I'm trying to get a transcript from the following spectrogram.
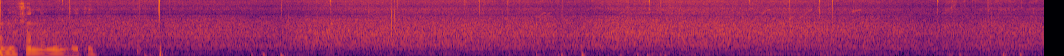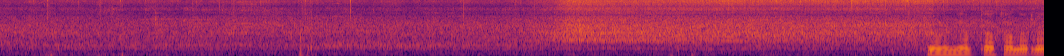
Onu hiç anlamıyorum zaten. Teo'nun yaptığı hatalar da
